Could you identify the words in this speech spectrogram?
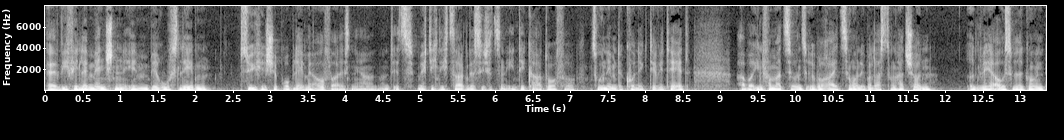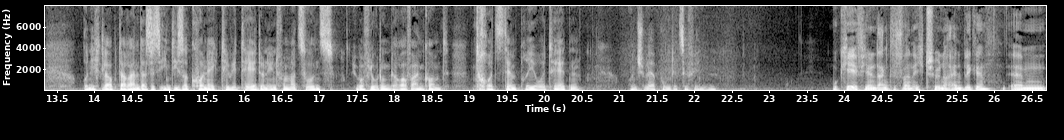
äh, wie viele Menschen im Berufsleben psychische Probleme aufweisen. Ja. Und jetzt möchte ich nicht sagen, das ist jetzt ein Indikator für zunehmende Konnektivität, aber Informationsüberreizung und Überlastung hat schon irgendwelche Auswirkungen. Und ich glaube daran, dass es in dieser Konnektivität und Informationsüberflutung darauf ankommt, trotzdem Prioritäten und Schwerpunkte zu finden. Okay, vielen Dank. Das waren echt schöne Einblicke. Ähm,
